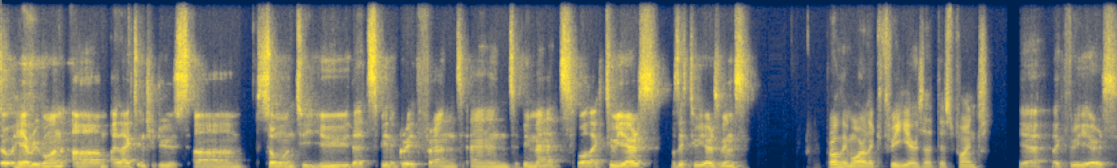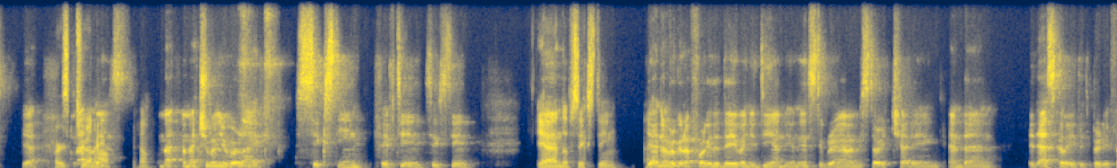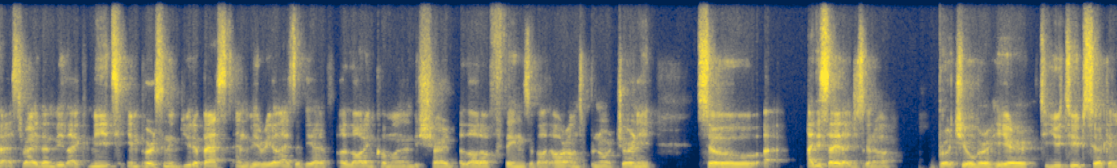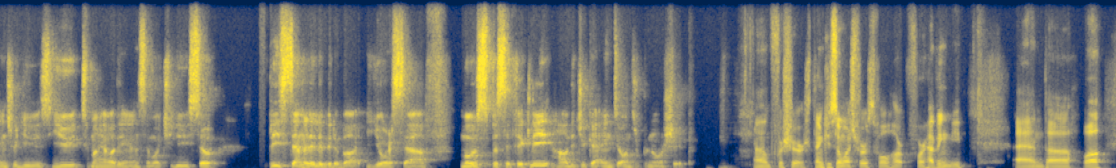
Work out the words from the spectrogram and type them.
So hey everyone, um, I'd like to introduce um, someone to you that's been a great friend and we met, well, like two years? Was it two years, Vince? Probably more like three years at this point. Yeah, like three years. Yeah. Or so two and a half. Yeah. I met you when you were like 16, 15, 16. Yeah, and end of 16. Yeah, I'm never gonna forget the day when you DM'd me on Instagram and we started chatting and then it escalated pretty fast, right? Then we like meet in person in Budapest and we realized that we have a lot in common and we shared a lot of things about our entrepreneur journey. So uh, I decided I'm just gonna brought you over here to YouTube so I can introduce you to my audience and what you do. So please tell me a little bit about yourself. Most specifically, how did you get into entrepreneurship? Um, for sure. Thank you so much, first of all, for having me. And uh, well,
